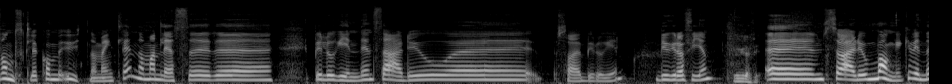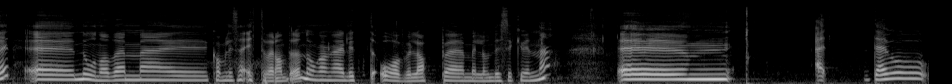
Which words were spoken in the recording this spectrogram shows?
vanskelig å komme utenom, egentlig. Når man leser eh, biologien din, så er det jo eh, Sa jeg biologien? Biografien, biografien. så er det jo mange kvinner. Eh, noen av dem eh, kommer liksom etter hverandre. Noen ganger er det litt overlapp eh, mellom disse kvinnene. Eh, det er jo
